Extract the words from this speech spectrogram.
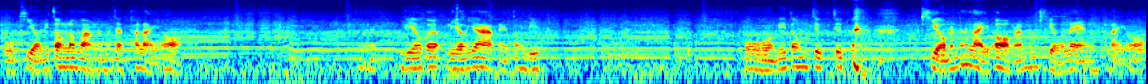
โอ้เขียวนี่ต้องระวังนะมันจะถลายออกเลี้ยวก็เลี้ยวยากเนี่ยต้องดิฟโอ้โหนี่ต้องจึกจึกเขียวมันถลายออกนะมันเขียวแรงถลายออก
